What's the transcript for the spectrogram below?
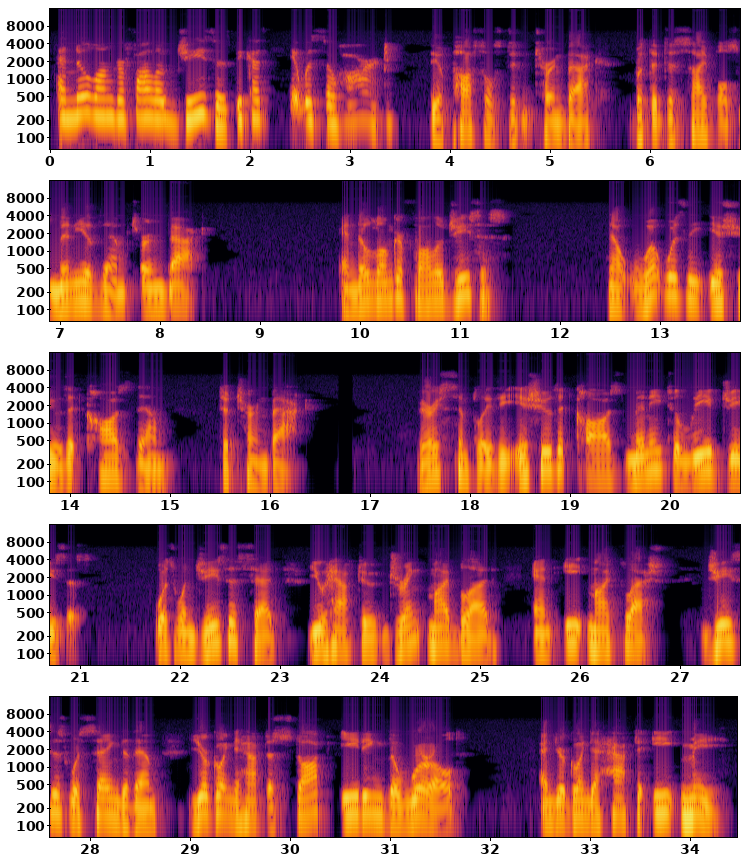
and no longer followed Jesus because it was so hard. The apostles didn't turn back, but the disciples, many of them turned back and no longer followed Jesus. Now, what was the issue that caused them to turn back? Very simply, the issue that caused many to leave Jesus was when Jesus said, You have to drink my blood and eat my flesh. Jesus was saying to them, You're going to have to stop eating the world and you're going to have to eat me.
